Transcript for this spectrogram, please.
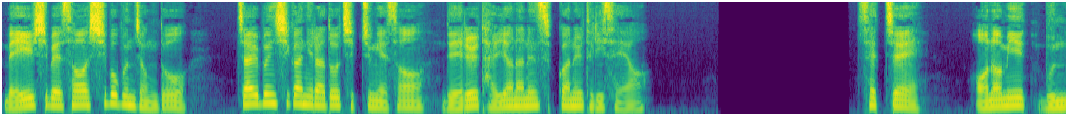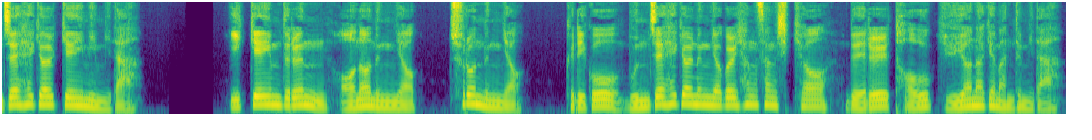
매일 10에서 15분 정도 짧은 시간이라도 집중해서 뇌를 단련하는 습관을 들이세요. 셋째, 언어 및 문제 해결 게임입니다. 이 게임들은 언어 능력, 추론 능력, 그리고 문제 해결 능력을 향상시켜 뇌를 더욱 유연하게 만듭니다.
